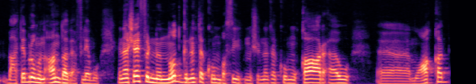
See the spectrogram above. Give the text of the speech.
بعتبره من أنضج أفلامه. لأن أنا شايف إن النضج إن أنت تكون بسيط مش إن أنت تكون مقعر أو آه، معقد.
